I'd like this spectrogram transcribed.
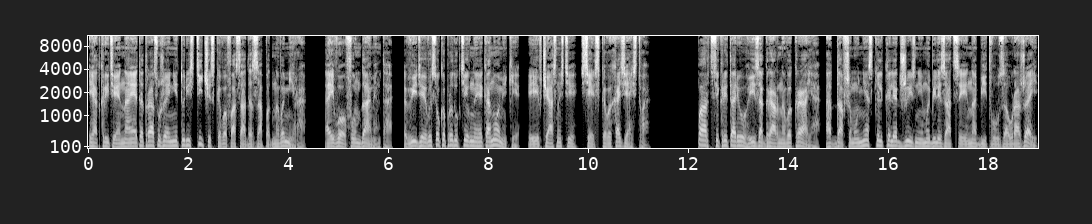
и открытие на этот раз уже не туристического фасада западного мира, а его фундамента, в виде высокопродуктивной экономики и, в частности, сельского хозяйства. Партсекретарю из аграрного края, отдавшему несколько лет жизни мобилизации на битву за урожай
